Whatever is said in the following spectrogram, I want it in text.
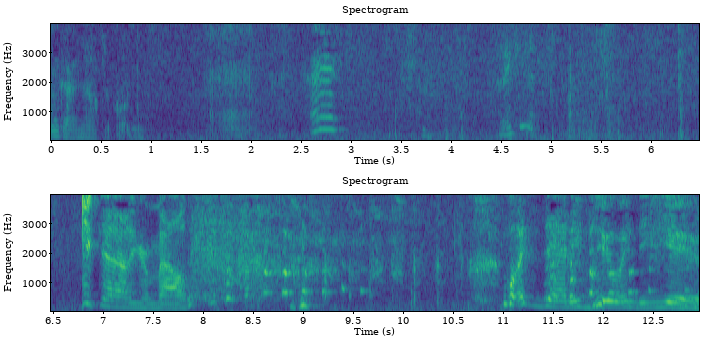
Okay, now it's recording. Take it. Get that out of your mouth. What's Daddy doing to you?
